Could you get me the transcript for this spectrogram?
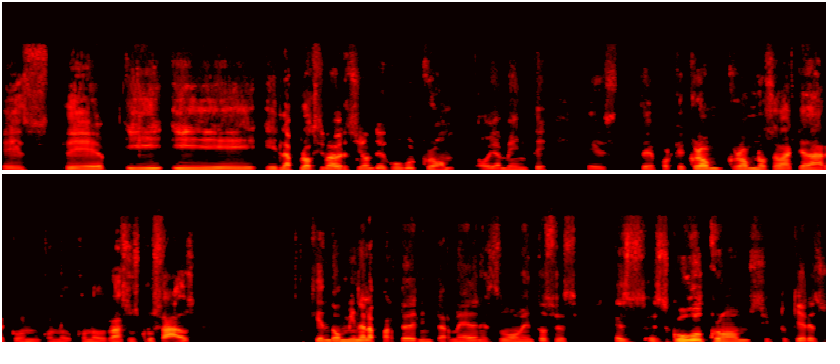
Este, y, y, la próxima versión de Google Chrome, obviamente, este, porque Chrome, Chrome no se va a quedar con, con, con los brazos cruzados. Quien domina la parte del Internet en estos momentos es, es, es, Google Chrome. Si tú quieres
